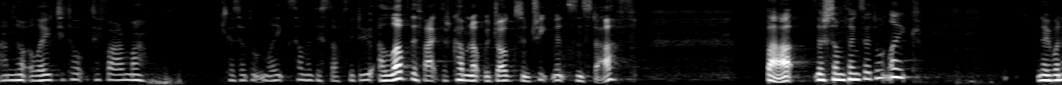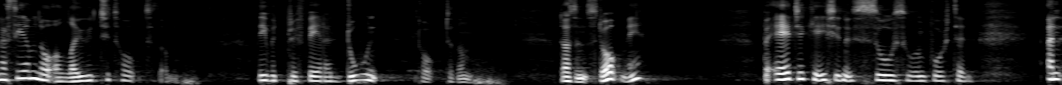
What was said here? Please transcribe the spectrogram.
I'm not allowed to talk to pharma. Because I don't like some of the stuff they do. I love the fact they're coming up with drugs and treatments and stuff, but there's some things I don't like. Now, when I say I'm not allowed to talk to them, they would prefer I don't talk to them. Doesn't stop me. But education is so, so important. And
